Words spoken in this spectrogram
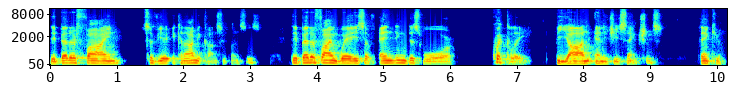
they better find severe economic consequences. They better find ways of ending this war quickly beyond energy sanctions. Thank you.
